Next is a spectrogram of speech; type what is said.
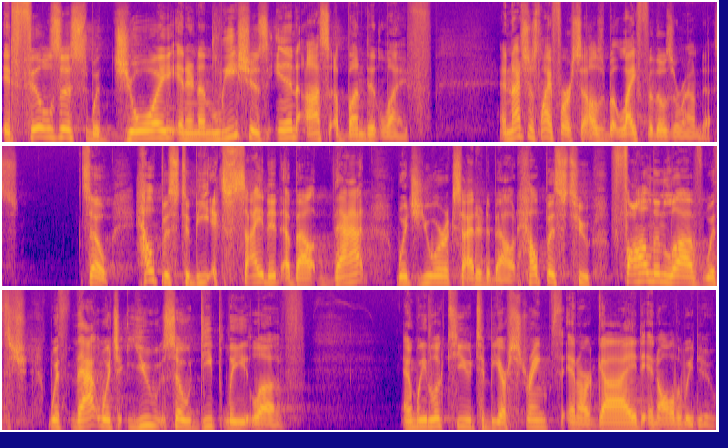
It fills us with joy and it unleashes in us abundant life. And not just life for ourselves, but life for those around us. So help us to be excited about that which you are excited about. Help us to fall in love with, with that which you so deeply love. And we look to you to be our strength and our guide in all that we do.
